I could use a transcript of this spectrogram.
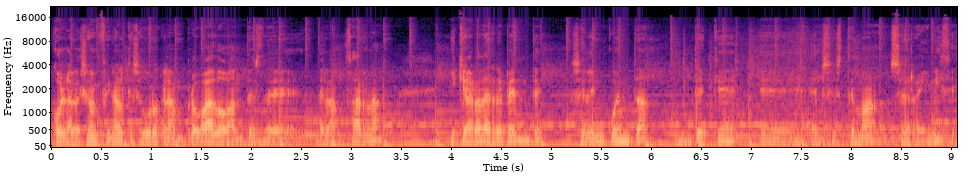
con la versión final que seguro que la han probado antes de lanzarla y que ahora de repente se den cuenta de que eh, el sistema se reinicia.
